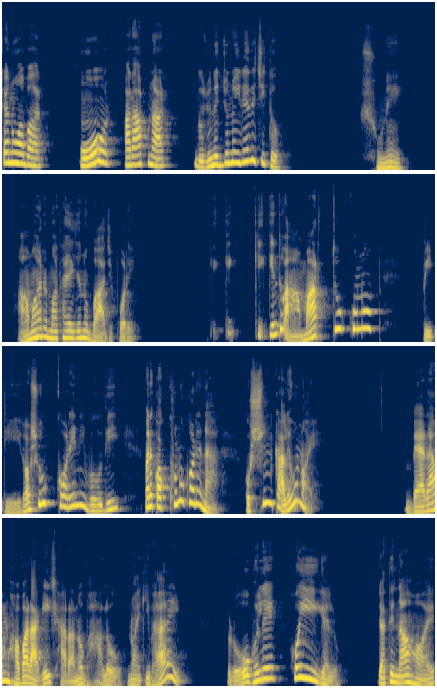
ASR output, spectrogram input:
কেন আবার? ওর আর আপনার, দুজনের জন্যই রেঁধেছি তো। শুনে আমার মাথায় যেন বাজ পড়ে। কিন্তু আমার তো কোনো পেটের অসুখ করেনি বৌদি। মানে কখনো করে না। কশ্চিন কালেও নয়। ব্যারাম হবার আগেই সারানো ভালো, নয় কি ভাই? রোগ হলে হয়েই গেল। যাতে না হয়,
